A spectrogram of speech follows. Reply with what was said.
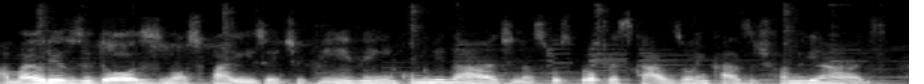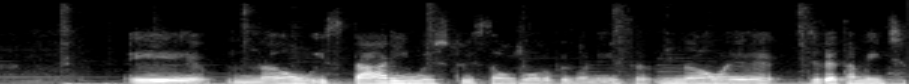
A maioria dos idosos do nosso país, gente, vivem em comunidade, nas suas próprias casas ou em casas de familiares. É, não estar em uma instituição de longa permanência não é diretamente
